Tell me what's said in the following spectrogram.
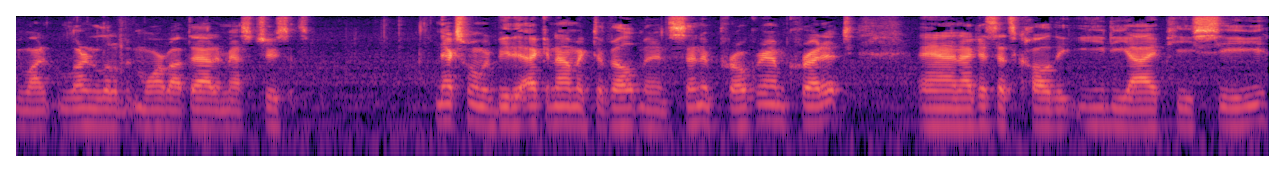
you want to learn a little bit more about that in Massachusetts. Next one would be the Economic Development Incentive Program credit, and I guess that's called the EDIPC.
